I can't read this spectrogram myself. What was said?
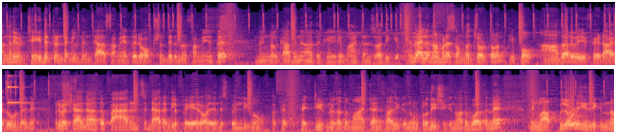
അങ്ങനെ ചെയ്തിട്ടുണ്ടെങ്കിൽ നിങ്ങൾക്ക് ആ സമയത്ത് ഒരു ഓപ്ഷൻ തരുന്ന സമയത്ത് നിങ്ങൾക്ക് അതിനകത്ത് കയറി മാറ്റാൻ സാധിക്കും. എന്തായാലും നമ്മളെ സംബന്ധിച്ചിടത്തോളം ഇപ്പോൾ ആധാർ വെരിഫൈഡ് ആയതുകൊണ്ട് തന്നെ ഒരു പക്ഷേ അതിനകത്ത് പാരൻസിന്റെ ആരെങ്കിലും പേരോ അതിന്റെ സ്പെല്ലിങ്ങോ ഒക്കെ തെറ്റിയിട്ടുണ്ടെങ്കിൽ അത് മാറ്റാൻ സാധിക്കുന്നു നമ്മൾ പ്രതീക്ഷിക്കുന്നു. അതുപോലെ തന്നെ നിങ്ങൾ അപ്ലോഡ് ചെയ്തിരിക്കുന്ന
